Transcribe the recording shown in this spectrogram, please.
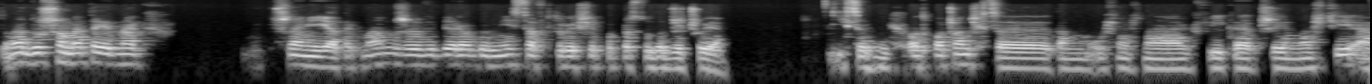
to na dłuższą metę jednak, przynajmniej ja tak mam, że wybierałbym miejsca, w których się po prostu dobrze czuję. I chcę w nich odpocząć, chcę tam usiąść na chwilkę przyjemności, a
